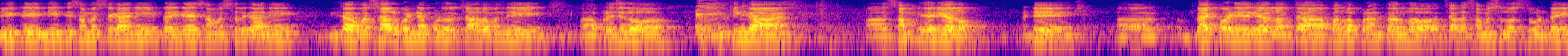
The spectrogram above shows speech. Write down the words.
నీటి నీటి సమస్య కానీ డ్రైనేజ్ సమస్యలు కానీ ఇంకా వర్షాలు పడినప్పుడు చాలామంది ప్రజలు ముఖ్యంగా సమ్ ఏరియాలో అంటే బ్యాక్వర్డ్ ఏరియాలో అంతా పల్ల ప్రాంతాల్లో చాలా సమస్యలు వస్తూ ఉంటాయి.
